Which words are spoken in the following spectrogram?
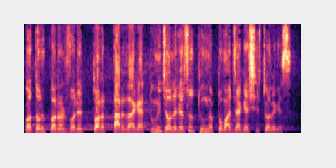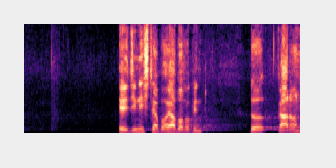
কতল করার পরে তোর- জায়গায়, তুমি চলে গেছো, তুমি তোমার জায়গায় সে চলে গেছে। এই জিনিসটা ভয়াবহ কিন্তু। তো কারণ,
